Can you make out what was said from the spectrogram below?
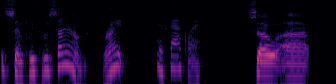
is simply through sound right? Exactly. So uh,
